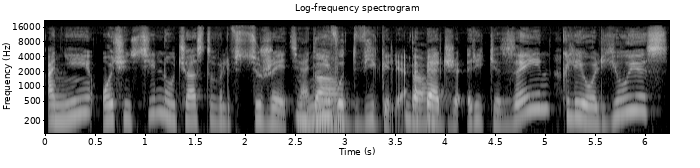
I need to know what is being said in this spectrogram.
они очень сильно участвовали в сюжете, они да. его двигали. Да. Опять же, Рики Зейн, Клио Льюис,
